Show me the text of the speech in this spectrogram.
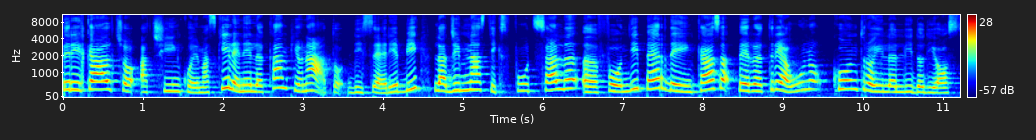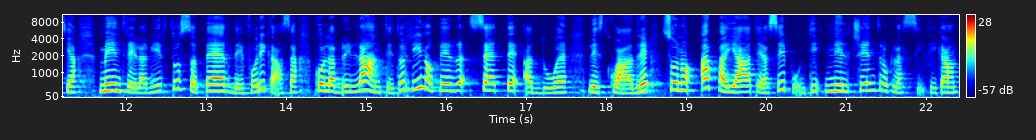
Per il calcio a 5 maschile nel campionato di Serie B la Gymnastics Futsal eh, Fondi perde in casa per 3-1 contro il Lido di Ostia, mentre la Virtus perde fuori casa con la brillante Torino per 7-2. Le squadre sono appaiate a 6 punti nel centro classifica.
